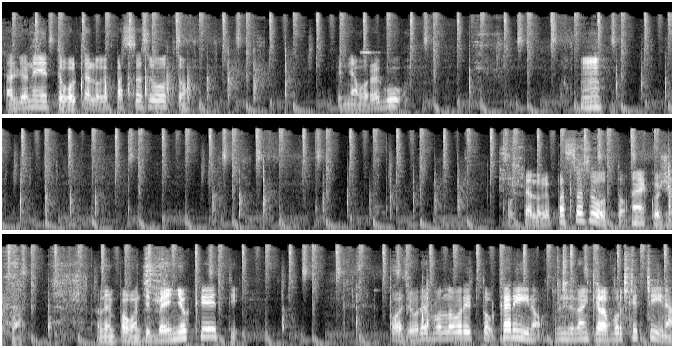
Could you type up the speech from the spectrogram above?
Taglio netto coltello che passa sotto. Prendiamo il ragù. Mm. coltello che passa sotto. Eccoci qua. Guardate un po' quanti bei gnocchetti poi se volete fare un lavoretto carino prendete anche la forchettina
